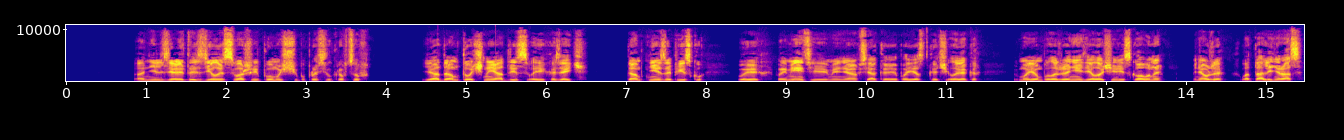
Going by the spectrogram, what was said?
— А нельзя это сделать с вашей помощью? — попросил Кравцов. — Я дам точный адрес своей хозяйки, дам к ней записку. Вы поймите меня, всякая поездка человека в моем положении дело очень рискованное. Меня уже хватали не раз.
